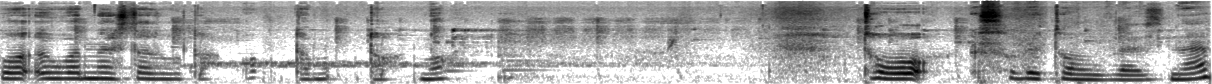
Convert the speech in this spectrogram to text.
Ła- Ładna jest ta złota. O, tam, to, no. To sobie tą wezmę.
